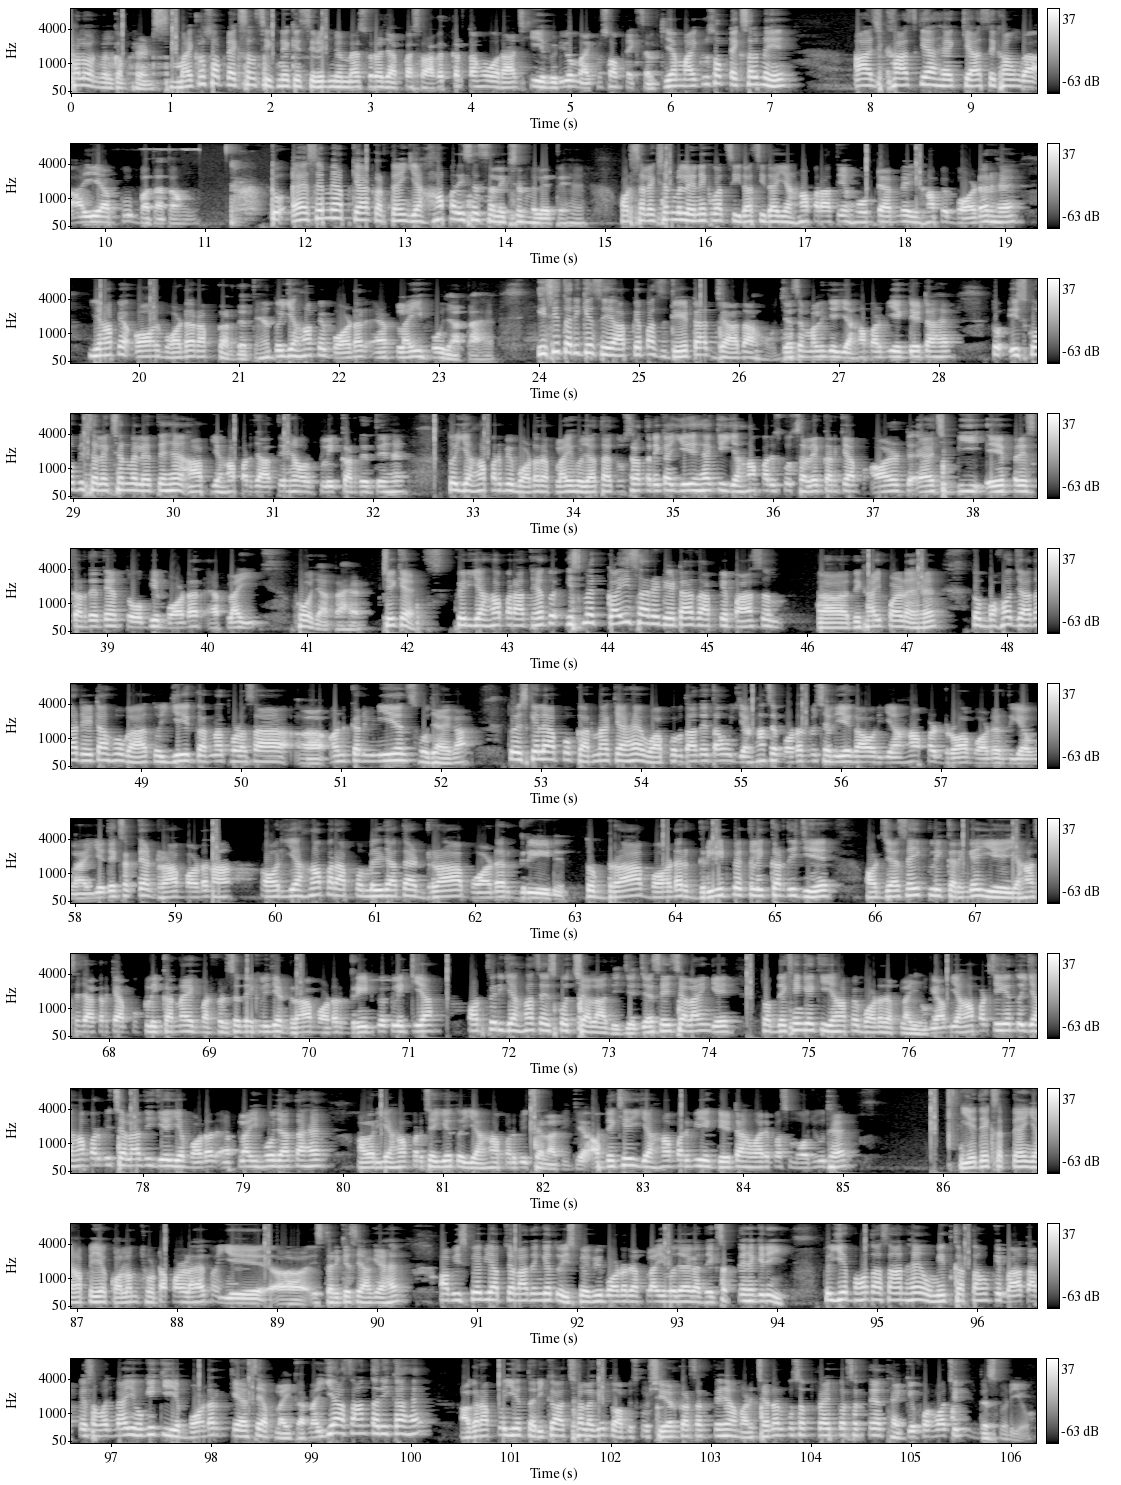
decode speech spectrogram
Hello and welcome friends Microsoft Excel सीखने की series में मैं सूरज आपका स्वागत करता हूँ और आज की ये वीडियो माइक्रोसॉफ्ट एक्सेल की है। माइक्रोसॉफ्ट एक्सेल में आज खास क्या है, क्या सिखाऊँगा, आइए आपको बताता हूँ। तो ऐसे में आप क्या करते हैं, यहाँ पर इसे सिलेक्शन में लेते हैं। और सिलेक्शन में लेने के बाद सीधा सीधा यहाँ पर आते हैं होम टैब में, यहाँ पे बॉर्डर है, यहाँ पे ऑल बॉर्डर आप कर देते हैं। तो यहाँ पे बॉर्डर अप्लाई हो जाता है। इसी तरीके से आपके पास डेटा ज़्यादा हो, जैसे मान लीजिए यहाँ पर भी एक डेटा है तो इसको भी सिलेक्शन में लेते हैं। आप यहाँ पर जाते हैं और क्लिक कर देते हैं। तो यहाँ पर भी बॉर्डर अप्लाई हो जाता है। दूसरा तरीका ये है कि यहाँ पर इसको सेलेक्ट करके आप Alt H B A press कर देते हैं तो भी बॉर्डर अप्लाई हो जाता है। ठीक है? फिर यहाँ पर आते हैं। तो इसमें कई सारे डेटाज आपके पास दिखाई पड़ रहे हैं। तो बहुत ज़्यादा डेटा होगा तो ये करना थोड़ा सा अनकन्वीनियंस हो जाएगा। तो इसके लिए आपको करना क्या है, वो आपको बता देता हूँ। यहाँ से बॉर्डर पे चलिएगा और यहाँ पर ड्रॉ बॉर्डर दिया हुआ है। ये देख सकते हैं ड्रा बॉर्डर हाँ और यहाँ पर आपको मिल जाता है ड्रा बॉर्डर ग्रीड तो ड्रा बॉर्डर ग्रीड पे क्लिक कर दीजिए और जैसे ही क्लिक करेंगे, ये यहाँ से जाकर के आपको क्लिक करना है। एक बार फिर से देख लीजिए ड्रा बॉर्डर ग्रीड पे क्लिक किया और फिर यहाँ से इसको चला दीजिए। जैसे ही चलाएँगे तो अब देखेंगे कि यहाँ पे बॉर्डर अप्लाई हो गया। अब यहाँ पर चाहिए तो यहाँ पर भी चला दीजिए। ये बॉर्डर अप्लाई हो जाता है। अगर यहाँ पर चाहिए तो यहाँ पर भी चला दीजिए। अब देखिए, यहाँ पर भी एक डेटा हमारे पास मौजूद है। ये देख सकते हैं, यहाँ पे ये कॉलम छोटा पड़ रहा है तो ये इस तरीके से आ गया है। अब इस पे भी आप चला देंगे तो इस पे भी बॉर्डर अप्लाई हो जाएगा। देख सकते हैं कि नहीं? तो ये बहुत आसान है। उम्मीद करता हूँ कि बात आपके समझ में आई होगी कि ये बॉर्डर कैसे अप्लाई करना ये आसान तरीका है। अगर आपको ये तरीका अच्छा लगे तो आप इसको शेयर कर सकते हैं। हमारे चैनल को सब्सक्राइब कर सकते हैं। Thank you for watching this video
